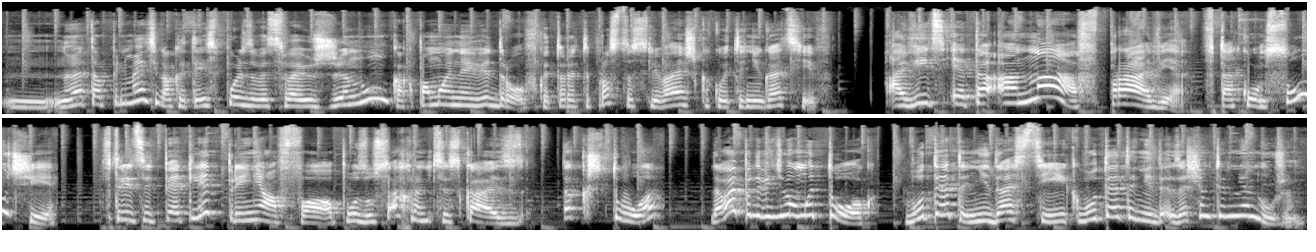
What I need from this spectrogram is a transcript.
но это, понимаете, как это использовать свою жену как помойное ведро, в которое ты просто сливаешь какой-то негатив. А ведь это она вправе в таком случае в 35 лет, приняв а, позу сахарницы, сказать, так что, давай подведем итог. Вот это не достиг, вот это не... Зачем ты мне нужен?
